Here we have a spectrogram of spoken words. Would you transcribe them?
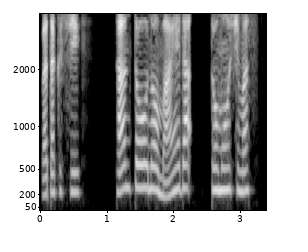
私、担当の前田と申します。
